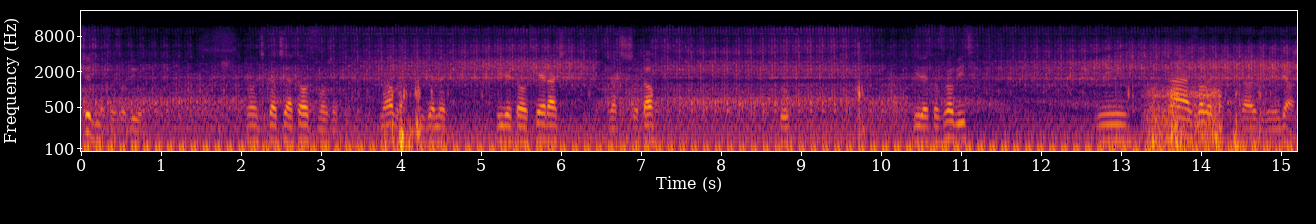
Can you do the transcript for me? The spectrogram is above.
Sztywno to zrobiło. No ciekawe czy ja to otworzę. Dobra, idziemy. Idę to otwierać. Się to. Tu. Idę to zrobić. I... A, zdrowie. Nawet będzie działać.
